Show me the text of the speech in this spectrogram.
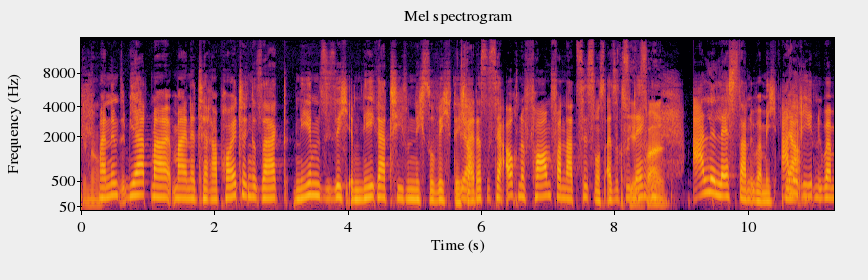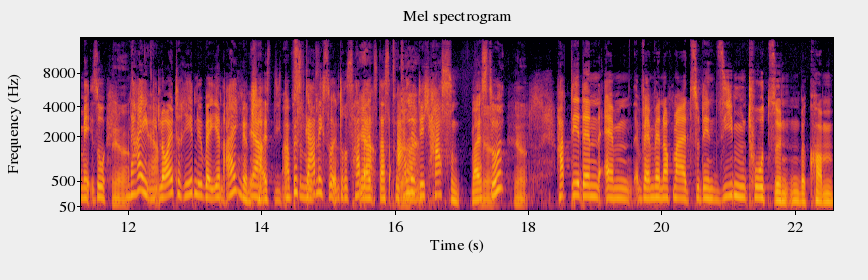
genau. Man nimmt, mir hat mal meine Therapeutin gesagt, nehmen Sie sich im Negativen nicht so wichtig, Ja. weil das ist ja auch eine Form von Narzissmus. Also zu jeden denken, Fall. Alle lästern über mich, alle Ja. reden über mich. So, Ja. nein, Ja. die Leute reden über ihren eigenen Ja, Scheiß. Die- Du bist absolut. gar nicht so interessant, Ja, als dass total. alle dich hassen, weißt ja, du? Ja. Habt ihr denn, ähm, wenn wir nochmal zu den sieben Todsünden bekommen,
